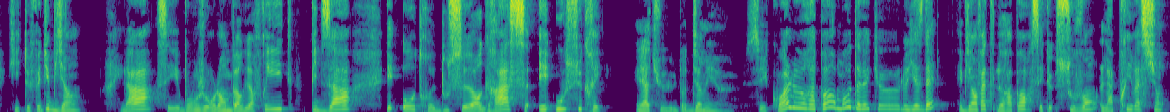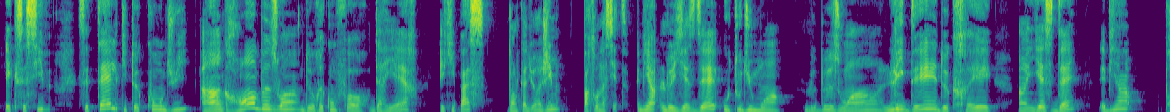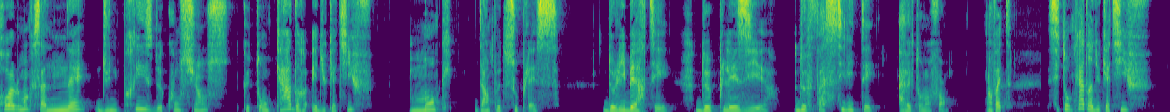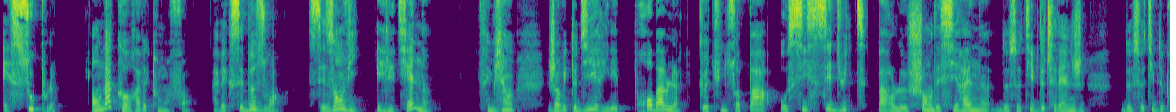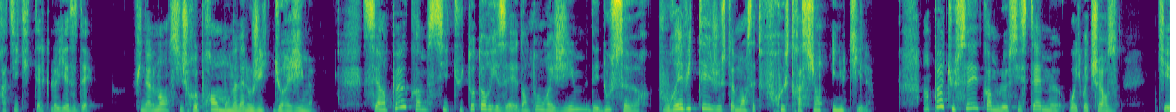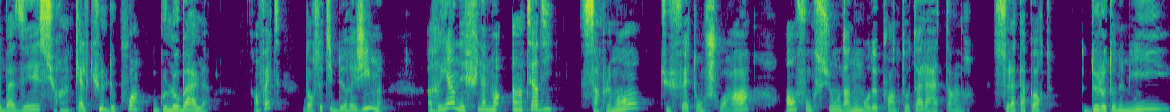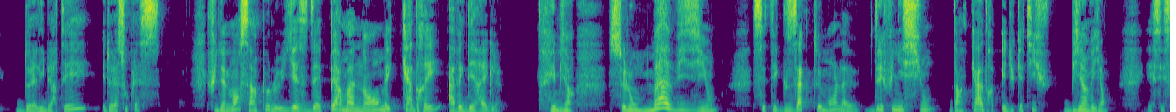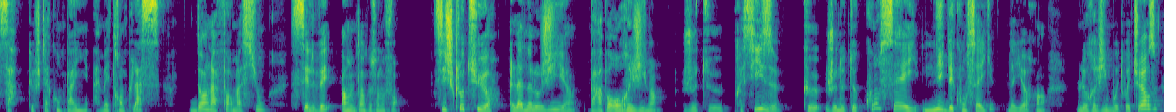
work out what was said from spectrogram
qui te fait du bien. Et là, c'est bonjour l'hamburger frites, pizza et autres douceurs grasses et ou sucrées. Et là, tu dois te dire, mais euh, c'est quoi le rapport, mode avec euh, le Yes Day? Eh bien, en fait, le rapport, c'est que souvent, la privation excessive, c'est elle qui te conduit à un grand besoin de réconfort derrière et qui passe, dans le cas du régime, par ton assiette. Eh bien, le Yes Day, ou tout du moins le besoin, l'idée de créer un Yes Day, eh bien, probablement que ça naît d'une prise de conscience que ton cadre éducatif manque d'un peu de souplesse, de liberté, de plaisir, de facilité avec ton enfant. En fait, si ton cadre éducatif est souple, en accord avec ton enfant, avec ses besoins, ses envies et les tiennes, eh bien, j'ai envie de te dire, il est probable que tu ne sois pas aussi séduite par le chant des sirènes de ce type de challenge, de ce type de pratique tel que le Yes Day. Finalement, si je reprends mon analogie du régime, c'est un peu comme si tu t'autorisais dans ton régime des douceurs pour éviter justement cette frustration inutile. Un peu, tu sais, comme le système Weight Watchers, qui est basé sur un calcul de points global. En fait, dans ce type de régime, rien n'est finalement interdit. Simplement, tu fais ton choix en fonction d'un nombre de points total à atteindre. Cela t'apporte de l'autonomie, de la liberté et de la souplesse. Finalement, c'est un peu le yes day permanent mais cadré avec des règles. Eh bien, selon ma vision, c'est exactement la définition d'un cadre éducatif bienveillant. Et c'est ça que je t'accompagne à mettre en place dans la formation S'élever en même temps que son enfant. Si je clôture l'analogie hein, par rapport au régime, hein, je te précise que je ne te conseille ni des conseils, d'ailleurs, hein, le régime Weight Watchers,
